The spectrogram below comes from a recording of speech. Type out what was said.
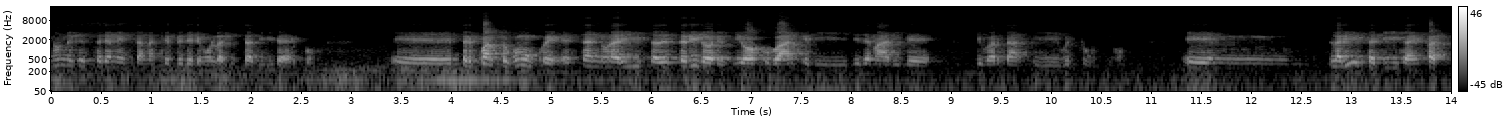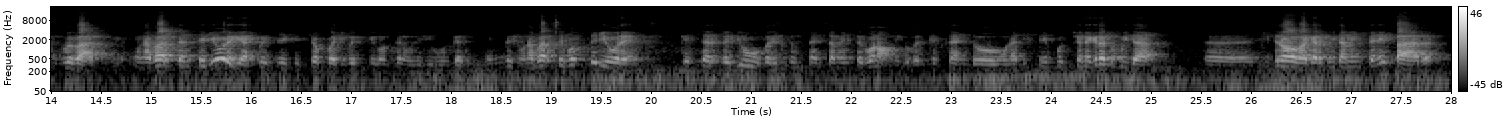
non necessariamente hanno a che vedere con la città di Viterbo. E per quanto comunque, essendo una rivista del territorio, si occupa anche di, di tematiche riguardanti quest'ultimo. E, ehm, la rivista è divisa infatti in due parti una parte anteriore che, questi, che si occupa di questi contenuti divulgativi, invece una parte posteriore che serve più per il sostentamento economico, perché essendo una distribuzione gratuita eh, si trova gratuitamente nei bar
